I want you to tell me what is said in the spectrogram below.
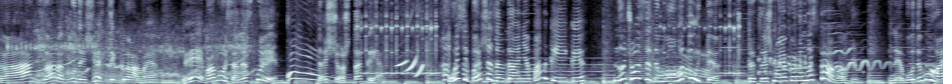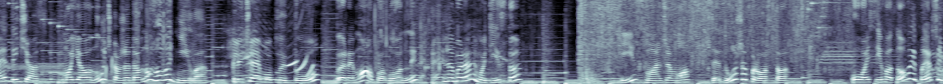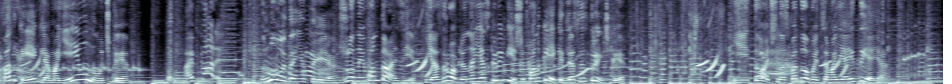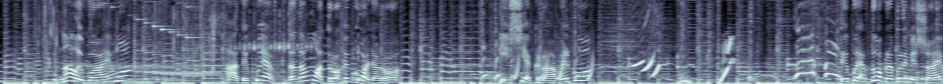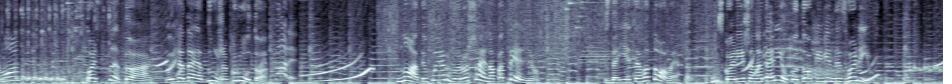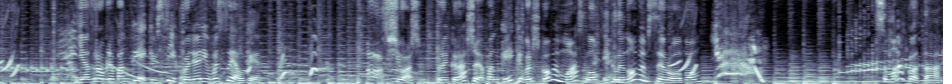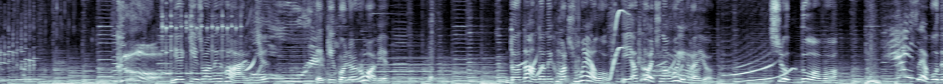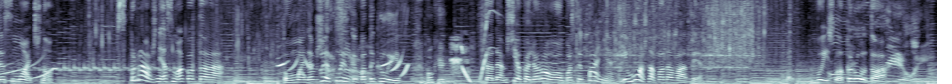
Так, зараз буде щось цікаве. Гей, бабуся, не спи. Та що ж таке? Ось і перше завдання панкейки. Ну чого сидимо, готуйте. Та це ж моя коронна страва. Не будемо гаяти час. Моя онучка вже давно зголодніла. Включаємо плиту, беремо ополонник, набираємо тісто і смажимо. Це дуже просто. Ось і готовий перший панкейк для моєї онучки. I've got it! Ну ви даєте, жодної фантазії. Я зроблю найяскравіші панкейки для сестрички. Їй точно сподобається моя ідея. Наливаємо. А тепер додамо трохи кольору. І ще крапельку. Тепер добре перемішаємо. Ось це так. Виглядає дуже круто. Ну, а тепер вирушай на пательню. Здається, готове. Скоріше на тарілку, доки він не згорів. Я зроблю панкейки всіх кольорів веселки. Що ж, прикрашую панкейки вершковим маслом і кленовим сиропом. Смакота. Які ж вони гарні, такі кольорові. Додам до них маршмеллоу, і я точно виграю. Чудово! Це буде смачно. Справжня смакота. У мене вже слинки потекли. Okay. Додам ще кольорового посипання і можна подавати. Вийшло круто. Really?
